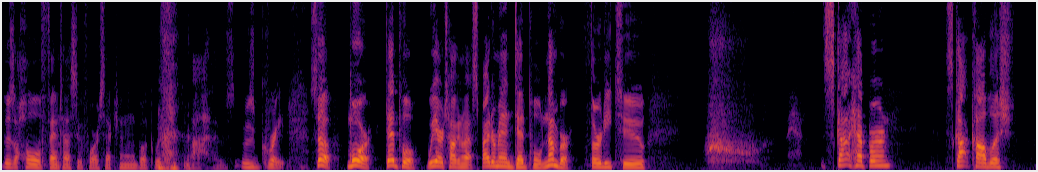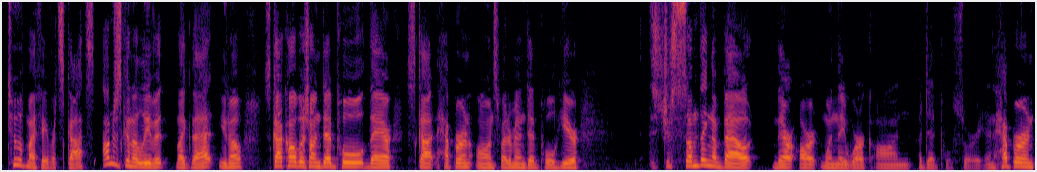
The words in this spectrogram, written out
there's a whole Fantastic Four section in the book, which ah, that was it was great. So more Deadpool. We are talking about Spider-Man Deadpool number thirty-two. Man, Scott Hepburn, Scott Koblish, two of my favorite Scots. I'm just gonna leave it like that. You know, Scott Koblish on Deadpool there, Scott Hepburn on Spider-Man Deadpool here. There's just something about their art when they work on a Deadpool story. And Hepburn,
